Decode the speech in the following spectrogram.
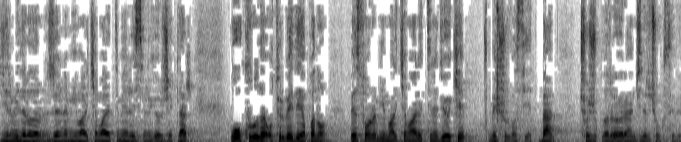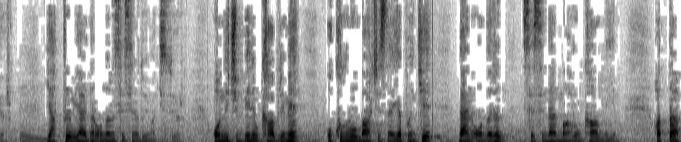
20 liraların üzerine Mimar Kemalettin Bey'in resmini görecekler. Bu okulu da o türbeyi de yapan o. Ve sonra Mimar Kemalettin'e diyor ki meşhur vasiyet. Ben çocukları, öğrencileri çok seviyorum. Yattığım yerden onların sesini duymak istiyorum. Onun için benim kabrimi okulumun bahçesine yapın ki ben onların sesinden mahrum kalmayayım. Hatta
